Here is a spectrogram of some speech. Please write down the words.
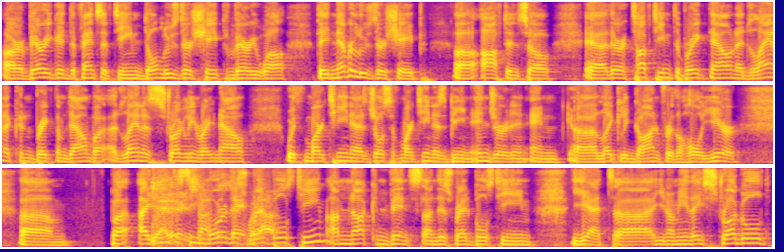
are a very good defensive team, don't lose their shape very well. They never lose their shape uh, often. So uh, they're a tough team to break down. Atlanta couldn't break them down, but Atlanta's struggling right now with Martinez, Josef Martinez being injured and, and uh, likely gone for the whole year. Um, but I yeah, need to see more of this Red Bulls team. I'm not convinced on this Red Bulls team yet. Uh, you know, I mean, they struggled.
